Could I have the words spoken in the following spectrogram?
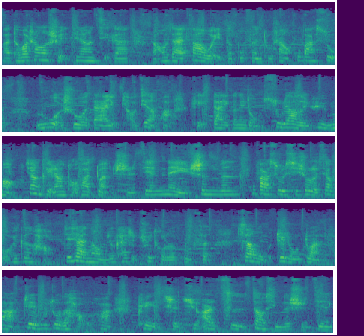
把头发上的水尽量挤干，然后在发尾的部分涂上护发素。如果说大家有条件的话，可以戴一个那种塑料的浴帽，这样可以让头发短时间内升温，护发素吸收的效果会更好。接下来呢，我们就开始吹头的部分。像我这种短发，这一步做得好的话，可以省去二次造型的时间。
